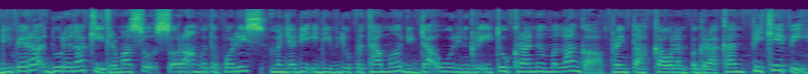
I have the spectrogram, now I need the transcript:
Di Perak, dua lelaki termasuk seorang anggota polis menjadi individu pertama didakwa di negeri itu kerana melanggar Perintah Kawalan Pergerakan PKP.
